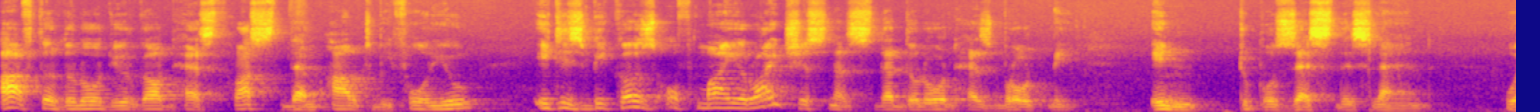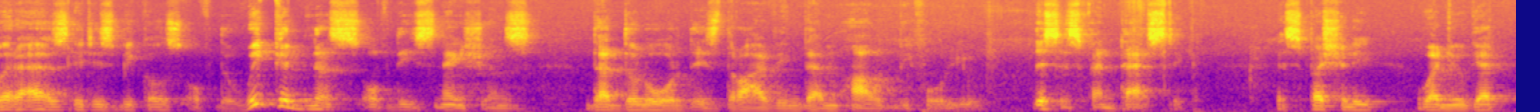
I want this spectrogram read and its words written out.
after the Lord your God has thrust them out before you, it is because of my righteousness that the Lord has brought me in to possess this land, whereas it is because of the wickedness of these nations that the Lord is driving them out before you. This is fantastic, especially when you get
